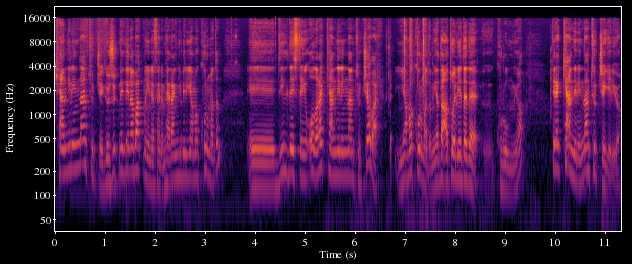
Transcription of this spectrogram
kendiliğinden Türkçe. Gözükmediğine bakmayın efendim. Herhangi bir yama kurmadım. Ee, dil desteği olarak kendiliğinden Türkçe var. Yama kurmadım ya da atölyede de kurulmuyor. Direkt kendiliğinden Türkçe geliyor.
